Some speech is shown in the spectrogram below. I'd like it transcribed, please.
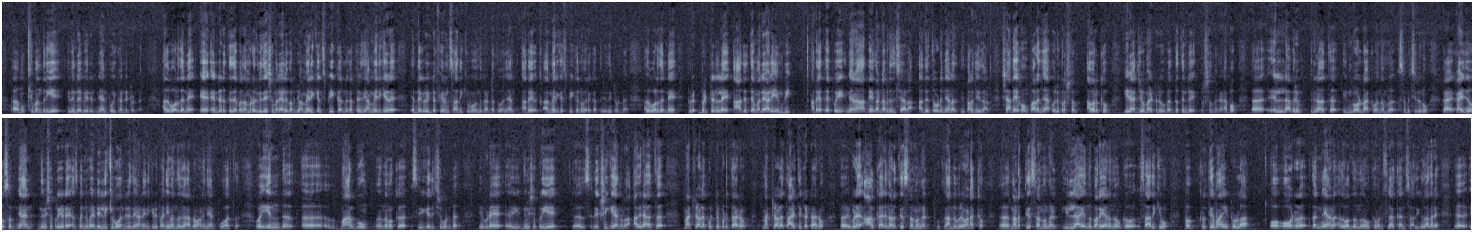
മുഖ്യമന്ത്രിയെ ഇതിന്റെ പേരിൽ ഞാൻ പോയി കണ്ടിട്ടുണ്ട്. അതുപോലെ തന്നെ എന്റെ അടുത്ത് ഇതേപോലെ നമ്മുടെ ഒരു വിദേശ മലയാളി പറഞ്ഞു അമേരിക്കൻ സ്പീക്കറിന് കത്തെഴുതി അമേരിക്കയുടെ എന്തെങ്കിലും ഇന്റർഫിയറൻസ് സാധിക്കുമോ എന്ന് കണ്ടെത്തുക. ഞാൻ അതേ അമേരിക്കൻ സ്പീക്കറിന് വരെ കത്തെഴുതിയിട്ടുണ്ട്. അതുപോലെ തന്നെ ബ്രിട്ടനിലെ ആദ്യത്തെ മലയാളി എം പി അദ്ദേഹത്തെ പോയി ഞാൻ ആദ്യം കണ്ട് അഭിനന്ദിച്ച ആളാണ് അദ്ദേഹത്തോട് ഞാൻ പറഞ്ഞ ഇതാണ്. പക്ഷെ അദ്ദേഹവും പറഞ്ഞ ഒരു പ്രശ്നം അവർക്കും ഈ രാജ്യവുമായിട്ടൊരു ബന്ധത്തിന്റെ പ്രശ്നം തന്നെയാണ്. അപ്പം എല്ലാവരും ഇതിനകത്ത് ഇൻവോൾവ് ആക്കുവാൻ നമ്മൾ ശ്രമിച്ചിരുന്നു. കഴിഞ്ഞ ദിവസം ഞാൻ നിമിഷപ്രിയയുടെ ഹസ്ബൻഡുമായി ഡൽഹിക്ക് പോകാനിരുന്നതാണ്. എനിക്കൊരു പനി വന്ന കാരണമാണ് ഞാൻ പോവാത്തത്. അപ്പോൾ എന്ത് മാർഗവും നമുക്ക് സ്വീകരിച്ചുകൊണ്ട് ഇവിടെ നിമിഷപ്രിയയെ രക്ഷിക്കുക എന്നുള്ളത് അതിനകത്ത് മറ്റൊരാളെ കുറ്റപ്പെടുത്താനോ മറ്റൊരാളെ താഴ്ത്തിക്കെട്ടാനോ ഇവിടെ ആൾക്കാർ നടത്തിയ ശ്രമങ്ങൾ കാന്തപുരം അടക്കം നടത്തിയ ശ്രമങ്ങൾ ഇല്ല എന്ന് പറയാനും നമുക്ക് സാധിക്കുമോ? ഇപ്പം കൃത്യമായിട്ടുള്ള ഓർഡർ തന്നെയാണ് അത് വന്നതെന്ന് നമുക്ക് മനസ്സിലാക്കാൻ സാധിക്കുന്നത്. അങ്ങനെ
